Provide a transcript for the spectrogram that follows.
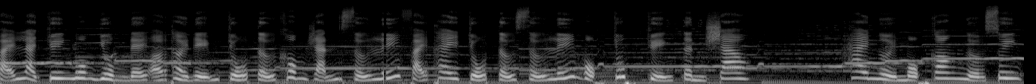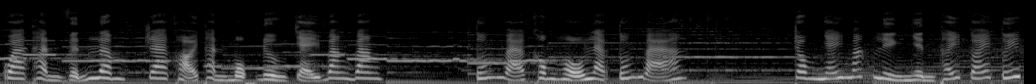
phải là chuyên môn dùng để ở thời điểm chủ tử không rảnh xử lý phải thay chủ tử xử lý một chút chuyện tình sao. Hai người một con ngựa xuyên qua thành Vĩnh Lâm, ra khỏi thành một đường chạy băng băng. Tuấn mã không hổ là tuấn mã. Trong nháy mắt liền nhìn thấy toái tuyết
